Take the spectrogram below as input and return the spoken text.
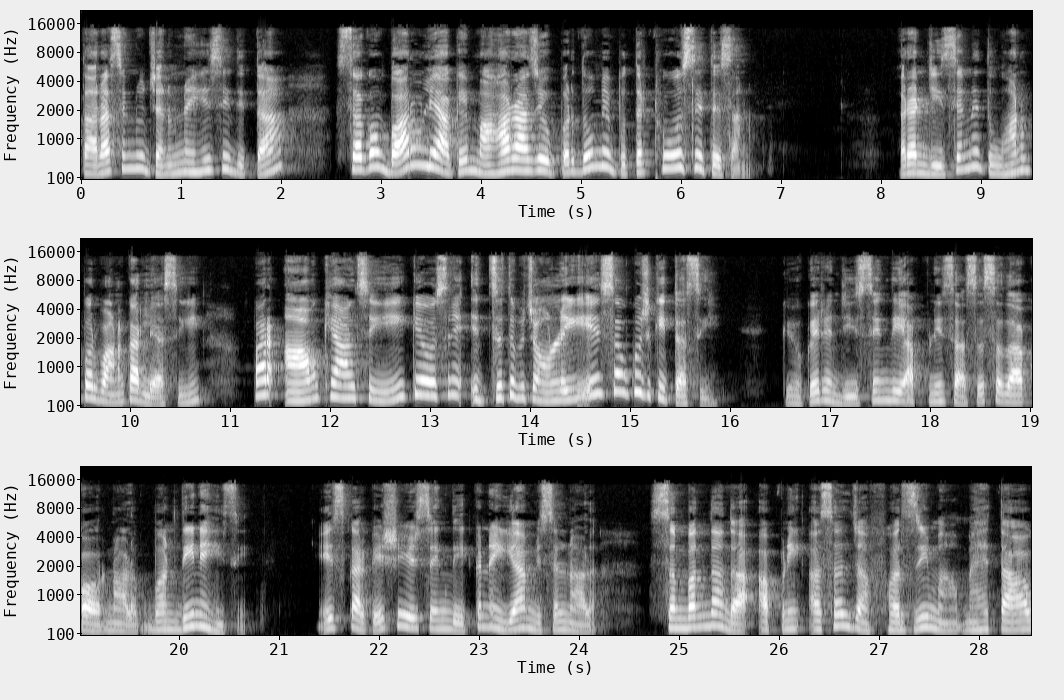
ਤਾਰਾ ਸਿੰਘ ਨੂੰ ਜਨਮ ਨਹੀਂ ਸੀ ਦਿੱਤਾ ਸਗੋਂ ਬਾਹਰੋਂ ਲਿਆ ਕੇ ਮਹਾਰਾਜੇ ਉੱਪਰ ਦੋਵੇਂ ਪੁੱਤਰ ਠੋਸ ਦਿੱਤੇ ਸਨ। ਰਣਜੀਤ ਸਿੰਘ ਨੇ ਦੋਹਾਂ ਨੂੰ ਪ੍ਰਵਾਨ ਕਰ ਲਿਆ ਸੀ, ਪਰ ਆਮ ਖਿਆਲ ਸੀ ਕਿ ਉਸਨੇ ਇੱਜ਼ਤ ਬਚਾਉਣ ਲਈ ਇਹ ਸਭ ਕੁਝ ਕੀਤਾ ਸੀ, ਕਿਉਂਕਿ ਰਣਜੀਤ ਸਿੰਘ ਦੀ ਆਪਣੀ ਸੱਸ ਸਦਾ ਕੌਰ ਨਾਲ ਬਣਦੀ ਨਹੀਂ ਸੀ। ਇਸ ਕਰਕੇ ਸ਼ੇਰ ਸਿੰਘ ਦੇ ਕਨਈਆ ਮਿਸਲ ਨਾਲ ਸੰਬੰਧਾਂ ਦਾ ਆਪਣੀ ਅਸਲ ਜਾਂ ਫਰਜ਼ੀ ਮਾਂ ਮਹਿਤਾਬ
